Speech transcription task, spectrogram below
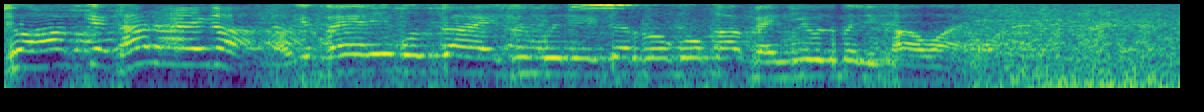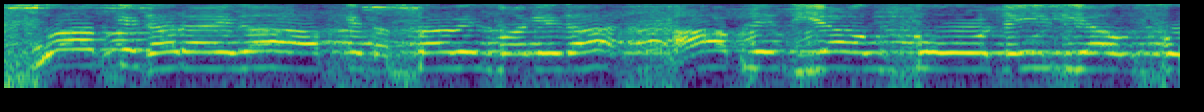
जो आपके घर आएगा मैं नहीं बोलता है इल्यूमिनेटर लोगों का मैन्यूअल में लिखा हुआ है। वो आपके घर आएगा, आपके दस्तावेज़ मांगेगा, आपने दिया उसको, नहीं दिया उसको,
